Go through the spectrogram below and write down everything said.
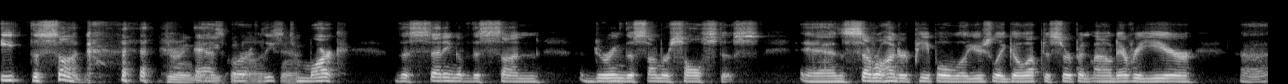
eat the sun, during the as or at least yeah. to mark the setting of the sun during the summer solstice. And several hundred people will usually go up to Serpent Mound every year uh,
